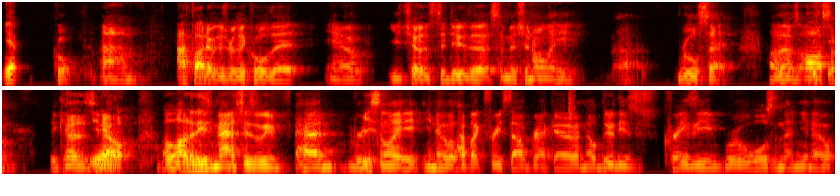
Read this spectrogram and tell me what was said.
Yep. Cool. Um, I thought it was really cool that you know you chose to do the submission only uh, rule set. Oh, that was awesome because you yeah. know a lot of these matches we've had recently, you know, have like freestyle Greco and they'll do these crazy rules, and then you know,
